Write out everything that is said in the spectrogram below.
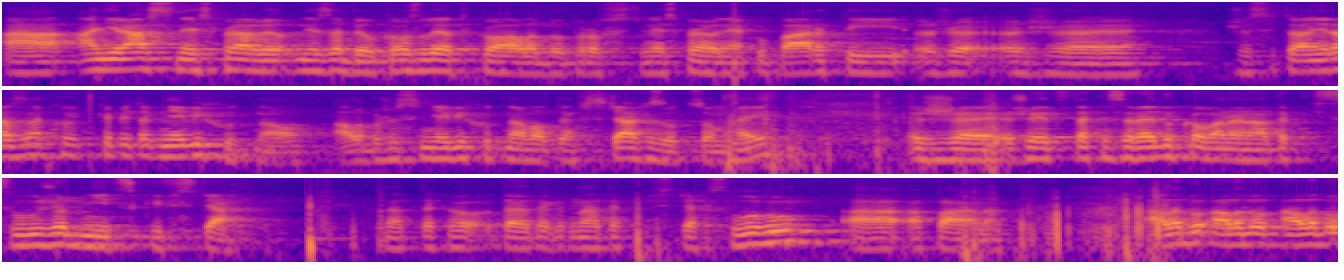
a ani raz nespravil, nezabil kozliatko alebo proste nespravil nejakú party, že, že, že si to ani raz keby tak nevychutnal, alebo že si nevychutnával ten vzťah s otcom, hej že, že je to také zredukované na taký služobnícky vzťah. Na, tako, na, na taký vzťah sluhu a, a pána. Alebo, alebo, alebo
